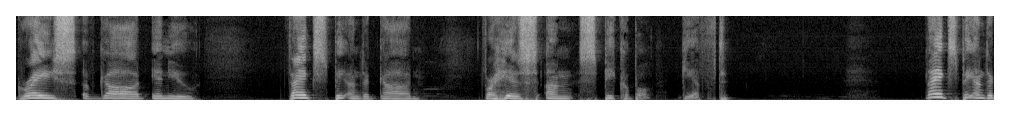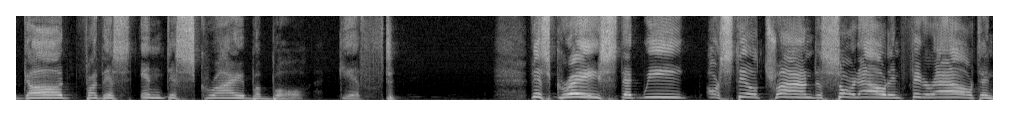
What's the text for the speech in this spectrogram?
grace of God in you Thanks be unto God for his unspeakable gift. Thanks be unto God for this indescribable gift. This grace that we are still trying to sort out and figure out. And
